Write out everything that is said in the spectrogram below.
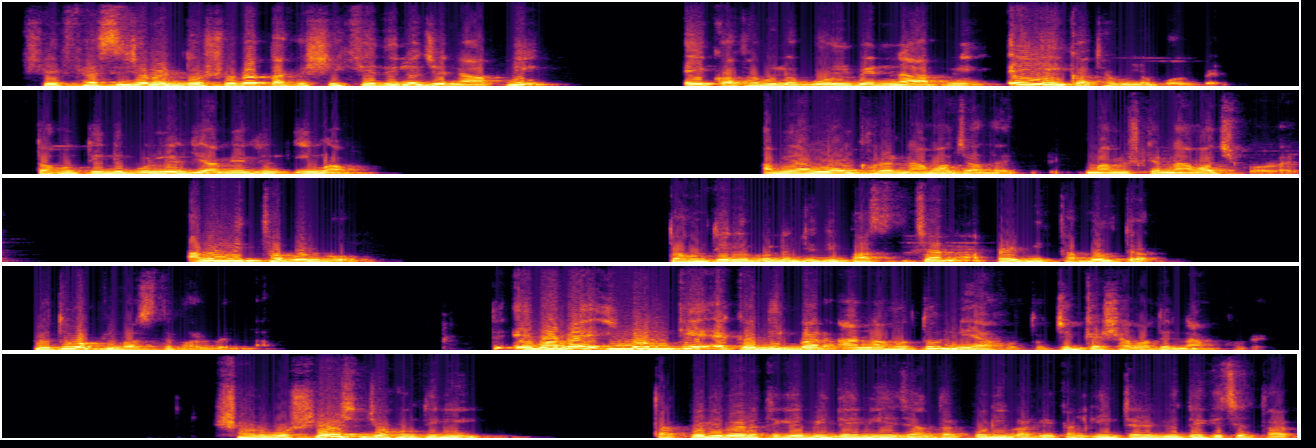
সেই ফ্যাসিজমের দোষরা তাকে শিখিয়ে দিল যে, না, আপনি এই কথাগুলো বলবেন না, আপনি এই এই কথাগুলো বলবেন। তখন তিনি বললেন যে, আমি একজন ইমাম। আমি আল্লাহর ঘরে নামাজ আদায় করি, মানুষকে নামাজ পড়াই। আমি মিথ্যা বলব। তখন তিনি বললেন, যদি বাঁচতে চান আপনার মিথ্যা বলতে হবে। আপনি বাঁচতে পারবেন না। তো এভাবে ইমামকে একাধিকবার আনা হতো নেওয়া হতো, জিজ্ঞাসাবাদের নাম করে। সর্বশেষ যখন তিনি তার পরিবার থেকে বিদায় নিয়ে যান, তার পরিবারকে, কালকে ইন্টারভিউ দেখেছেন তার,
